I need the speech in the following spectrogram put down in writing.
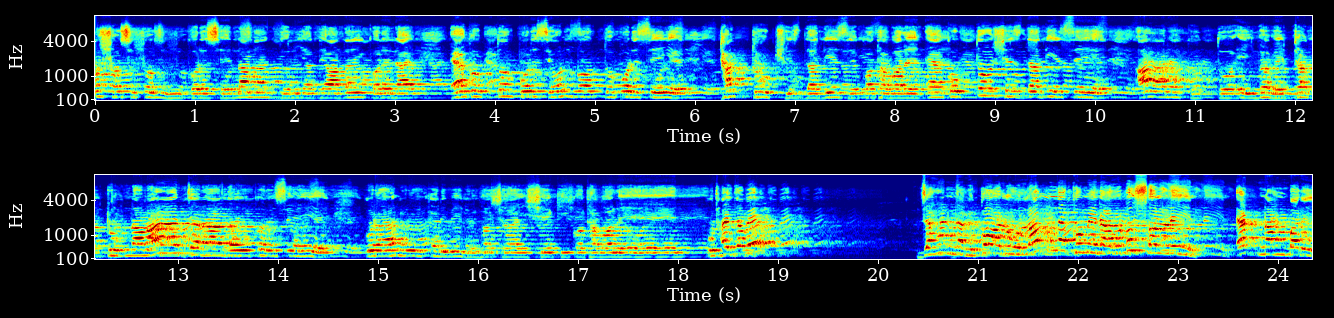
অসচেতন করেছে, নামাজ দুনিয়াতে আদায় করে নাই, একক্ত পড়েছে অন্যত্ব পড়েছে, ঠাকঠুক সিজদা দিয়েছে, কথা বলেন একক্ত সিজদা দিয়েছে, আর একক্ত এইভাবে ঠাকঠুক নামাজ যারা আদায় করেছে কোরআন কারিমের ভাষায় সে কি কথা বলেন কোথায় যাবে? জাহান নামে কলু লাম মিনাল মুসাল্লিন। এক নম্বরে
